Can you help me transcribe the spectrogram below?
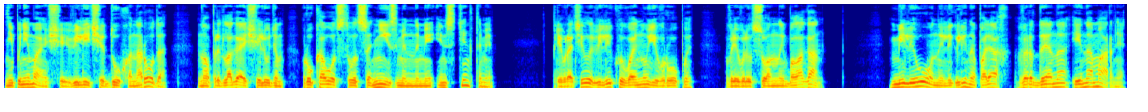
не понимающее величие духа народа, но предлагающее людям руководствоваться низменными инстинктами, превратило Великую войну Европы в революционный балаган. Миллионы легли на полях Вердена и на Марне.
